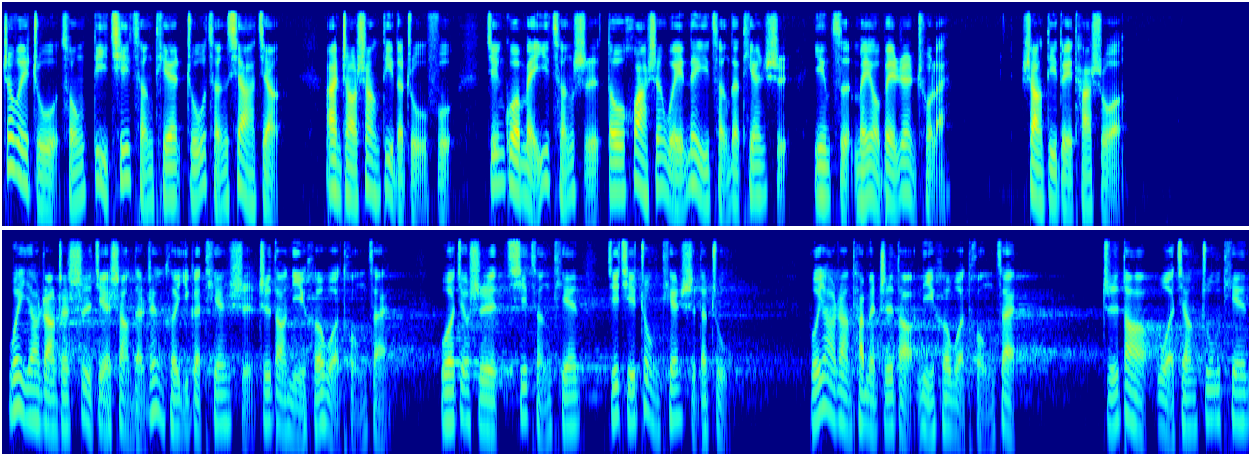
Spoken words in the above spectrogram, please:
这位主从第七层天逐层下降，按照上帝的嘱咐。经过每一层时，都化身为那一层的天使，因此没有被认出来。上帝对他说：“为要让这世界上的任何一个天使知道你和我同在，我就是七层天及其众天使的主。不要让他们知道你和我同在，直到我将诸天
